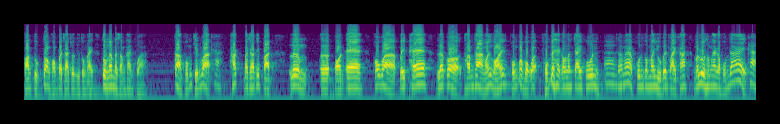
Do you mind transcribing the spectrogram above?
ความถูกต้องของประชาชนอยู่ตรงไหน ตรงนั้นมันสำคัญกว่า ถ้าผมเขียนว่าค่ะพักประชาธิปัตย์ เริ่มเอ่ออ่อนแอ เพราะว่าไปแพ้แล้วก็ทำท่าหงอยๆ ผมก็บอกว่าผมไปให้กำลังใจคุณอ่าใช่ไหมคุณก็มาอยู่เป็นฝ่ายค้านมาร่วมทำงานกับผมได้ค่ะ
